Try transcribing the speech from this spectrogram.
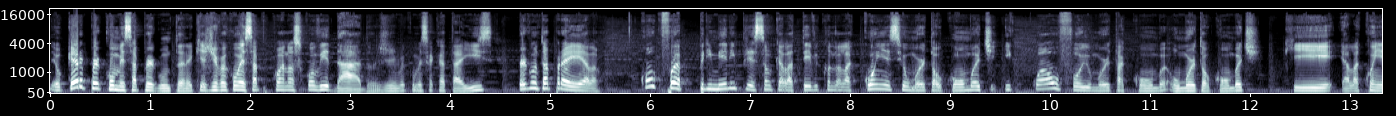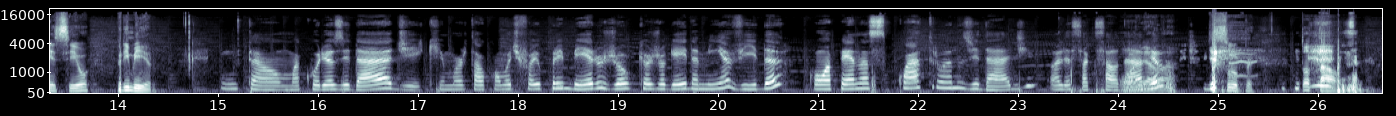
Eu quero começar perguntando aqui. A gente vai começar com a nossa convidada. A gente vai começar com a Thaís. Perguntar pra ela. Qual foi a primeira impressão que ela teve quando ela conheceu o Mortal Kombat e qual foi o Mortal Kombat, o Mortal Kombat que ela conheceu primeiro? Então, uma curiosidade que Mortal Kombat foi o primeiro jogo que eu joguei da minha vida com apenas 4 anos de idade. Olha só que saudável. Super. Total.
